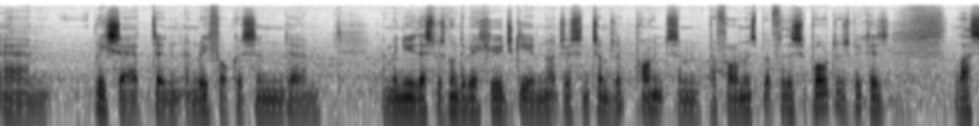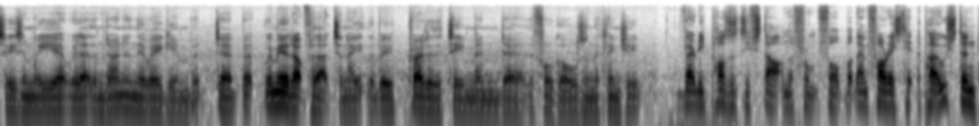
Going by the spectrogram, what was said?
um, reset and, and refocus and. Um, and we knew this was going to be a huge game, not just in terms of points and performance, but for the supporters because last season we uh, we let them down in the away game. But uh, but we made up for that tonight. They'll be proud of the team and uh, the four goals and the clean sheet. Very positive start on the front foot, but then Forest hit the post, and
